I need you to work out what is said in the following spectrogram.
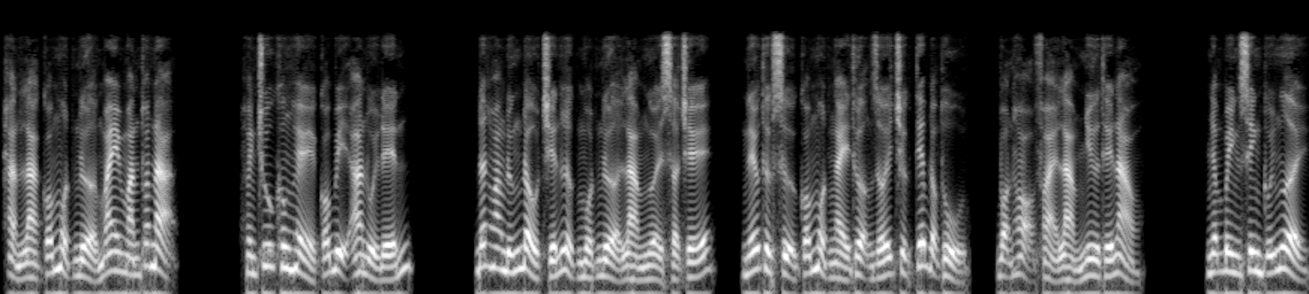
hẳn là có một nửa may mắn thoát nạn. Hoành Chu không hề có bị an ủi đến. Đất hoang đứng đầu chiến lược một nửa làm người sở chế, nếu thực sự có một ngày thượng giới trực tiếp động thủ, bọn họ phải làm như thế nào? Nhậm Bình sinh cúi người,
